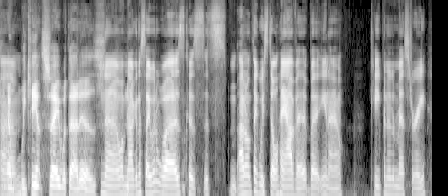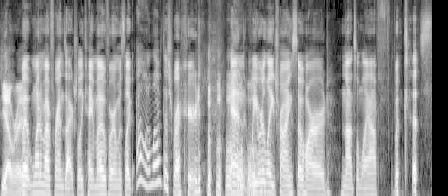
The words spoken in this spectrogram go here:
Um, and we can't say what that is. no, I'm not gonna say what it was because it's. I don't think we still have it, but you know, keeping it a mystery. Yeah, right. But one of my friends actually came over and was like, "Oh, I love this record," and we were like trying so hard not to laugh because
